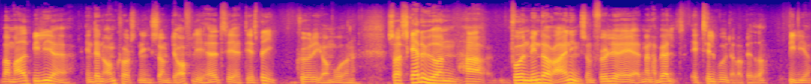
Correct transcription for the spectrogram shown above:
var meget billigere end den omkostning, som det offentlige havde til, at DSB kørte i områderne. Så skatteyderen har fået en mindre regning som følge af, at man har valgt et tilbud, der var bedre, billigere.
